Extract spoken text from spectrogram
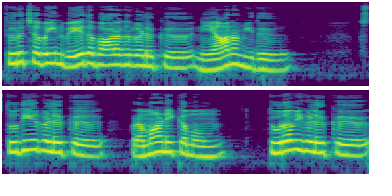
திருச்சபையின் வேத பாரகர்களுக்கு ஞானம் இது. ஸ்துதியர்களுக்கு பிரமாணிக்கமும் துறவிகளுக்கு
